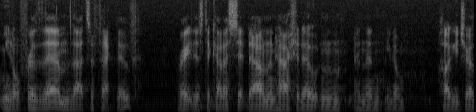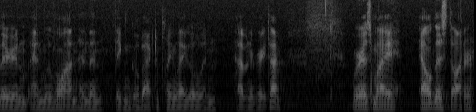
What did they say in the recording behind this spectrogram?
you know, for them that's effective, right? Just to kind of sit down and hash it out, and and then you know hug each other and, and move on, and then they can go back to playing Lego and having a great time. Whereas my eldest daughter,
